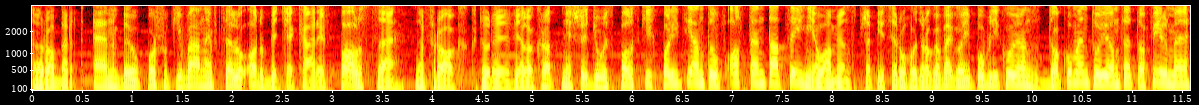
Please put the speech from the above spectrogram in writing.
Robert N. był poszukiwany w celu odbycia kary w Polsce. Frog, który wielokrotnie szydził z polskich policjantów, ostentacyjnie łamiąc przepisy ruchu drogowego i publikując dokumentujące to filmy,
